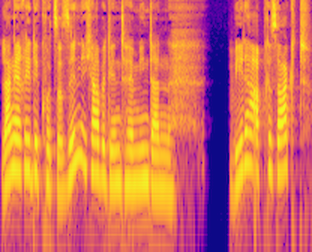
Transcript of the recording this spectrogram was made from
Lange Rede, kurzer Sinn. Ich habe den Termin dann weder abgesagt,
